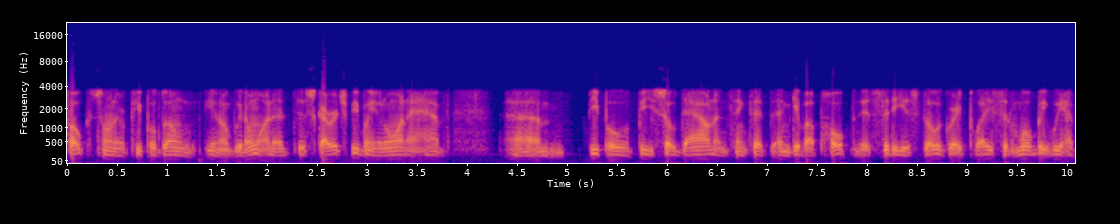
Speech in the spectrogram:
focus on, or people don't. You know, we don't want to discourage people. You don't want to have um, people be so down and think that and give up hope. The city is still a great place and will be. We have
